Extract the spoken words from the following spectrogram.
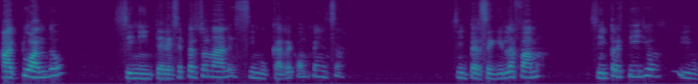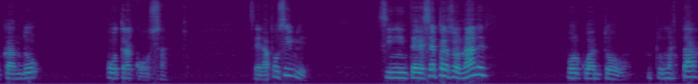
actuando sin intereses personales, sin buscar recompensa, sin perseguir la fama, sin prestigio y buscando otra cosa. ¿Será posible? Sin intereses personales, por cuanto tú no estás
